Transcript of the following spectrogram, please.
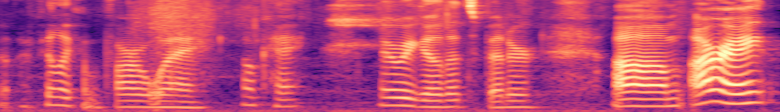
I feel like I'm far away. Okay, there we go. That's better. Um, all right,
